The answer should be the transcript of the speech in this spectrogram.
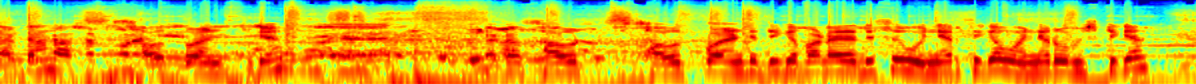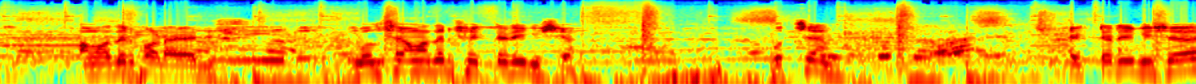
ঢাকা সাউথ পয়েন্ট থেকে। ঢাকা সাউথ সাউথ পয়েন্ট থেকে পাঠিয়ে দিছে উইনার থেকে উইনার অফিস থেকে আমাদের পাঠিয়ে দিছে। বলছে আমাদের ফ্যাক্টরি বিষয়। বুঝছেন? ফ্যাক্টরি বিষয়ে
